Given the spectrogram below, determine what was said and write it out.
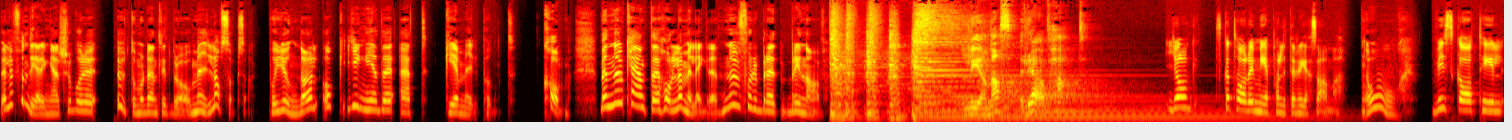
eller funderingar så går det utomordentligt bra att mejla oss också på ljungdahl och ginghede gmail.com. Men nu kan jag inte hålla mig längre. Nu får det brinna av. Lenas rövhatt. Jag ska ta dig med på en liten resa, Anna. Oh. Vi ska till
